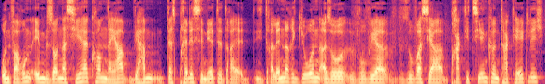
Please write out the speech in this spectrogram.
und warum eben besonders hierher kommen? Naja, wir haben das prädestinierte drei, die Dreiländerregion, also wo wir sowas ja praktizieren können tagtäglich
